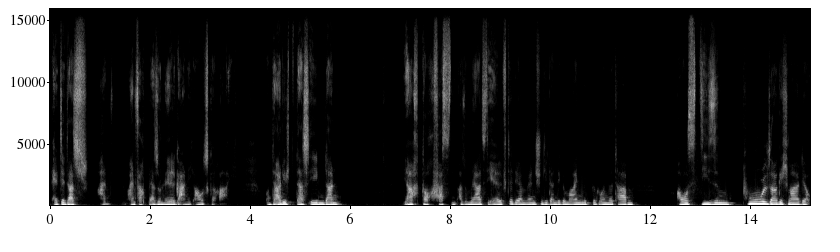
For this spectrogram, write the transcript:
hätte das einfach personell gar nicht ausgereicht. Und dadurch, dass eben dann ja doch fast, also mehr als die Hälfte der Menschen, die dann die Gemeinden mitbegründet haben, aus diesem Pool, sage ich mal, der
